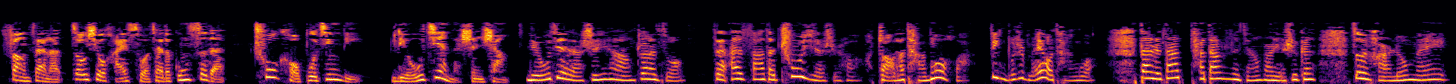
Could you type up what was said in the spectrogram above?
放在了邹秀海所在的公司的出口部经理刘健的身上。刘健啊，实际上专案组在案发的初期的时候找他谈过话。并不是没有谈过，但是他他当时的讲法也是跟邹玉海、刘梅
